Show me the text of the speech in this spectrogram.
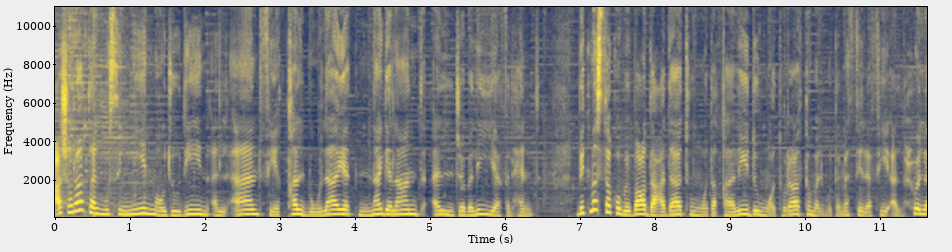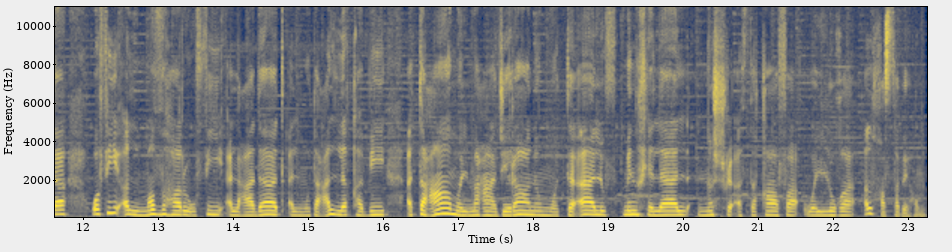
عشرات المسنين موجودين الآن في قلب ولاية ناجالاند الجبلية في الهند. بيتمسكوا ببعض عاداتهم وتقاليدهم وتراثهم المتمثلة في الحلى وفي المظهر وفي العادات المتعلقة بالتعامل مع جيرانهم والتآلف من خلال نشر الثقافة واللغة الخاصة بهم.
